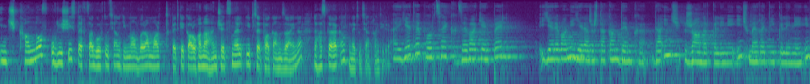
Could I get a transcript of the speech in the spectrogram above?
ինչքանով ուրիշի ստեղծագործության հիման վրա մարդ պետք է կարողանա հնչեցնել իր սեփական ձայնը, դա հսկայական մեծության խնդիր է։ Եթե փորձեք ձևակերպել Երևանի երաժշտական դեմքը, դա ինչ ժանր կլինի, ինչ մեղեդի կլինի, ինչ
